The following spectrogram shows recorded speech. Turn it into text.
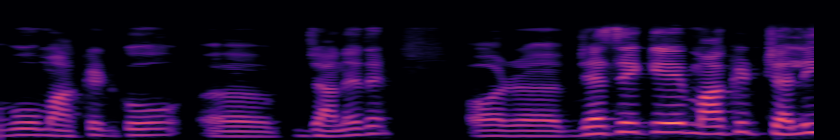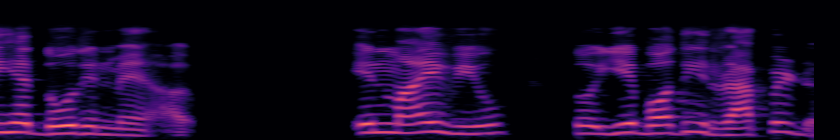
वो मार्केट को जाने दें। और जैसे कि मार्केट चली है दो दिन में इन माय व्यू तो ये बहुत ही रैपिड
